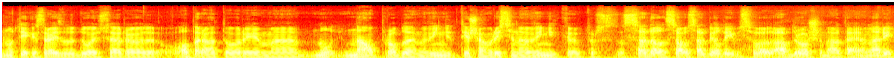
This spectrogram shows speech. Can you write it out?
nu, tie, kas ir aizlidojuši ar operatoriem, nu, nav problēma. Viņi tiešām risina, viņi tur sadala savas atbildības apdrošinātājiem un arī,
